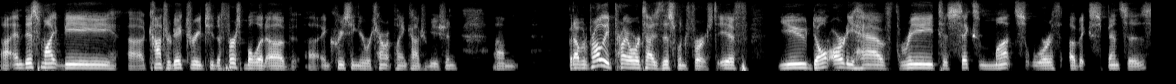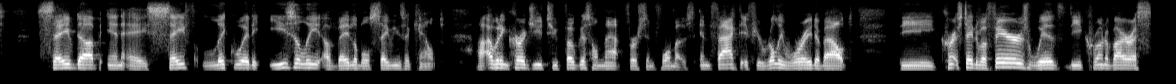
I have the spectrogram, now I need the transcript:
Uh, and this might be uh, contradictory to the first bullet of uh, increasing your retirement plan contribution. Um, but I would probably prioritize this one first. If you don't already have three to six months worth of expenses saved up in a safe, liquid, easily available savings account, uh, I would encourage you to focus on that first and foremost. In fact, if you're really worried about the current state of affairs with the coronavirus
